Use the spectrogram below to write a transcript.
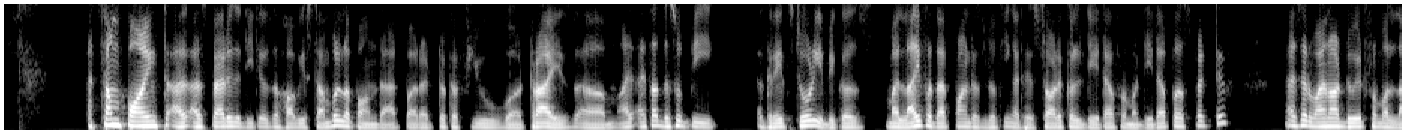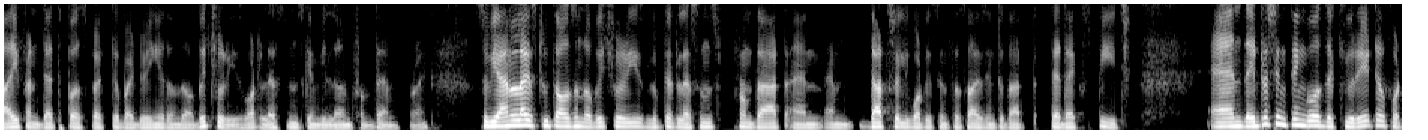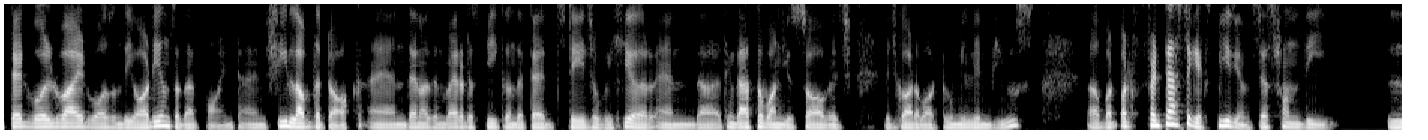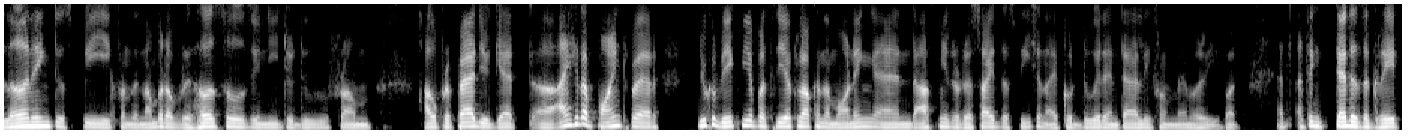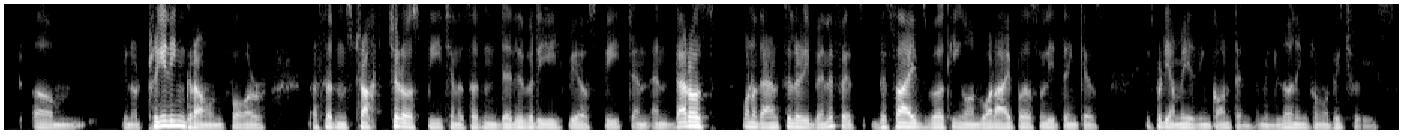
at some point i'll, I'll spare you the details of how we stumbled upon that but it took a few uh, tries. Um, I, I, thought this would be a great story because my life at that point was looking at historical data from a data perspective i said why not do it from a life and death perspective by doing it in the obituaries? What lessons can we learn from them? Right? So we analyzed 2000 obituaries looked at lessons from that and and that's really what we synthesized into that tedx speech. And the interesting thing was the curator for TED Worldwide was in the audience at that point, and she loved the talk. And then I was invited to speak on the TED stage over here, and uh, I think that's the one you saw, which which got about two million views. Uh, but but fantastic experience just from the learning to speak, from the number of rehearsals you need to do, from how prepared you get. Uh, I hit a point where you could wake me up at three o'clock in the morning and ask me to recite the speech, and I could do it entirely from memory. But I, think TED is a great, um, you know, training ground for a certain structure of speech and a certain delivery way of speech, and and that was one of the ancillary benefits besides working on what I personally think is is pretty amazing content. I mean, learning from obituaries.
